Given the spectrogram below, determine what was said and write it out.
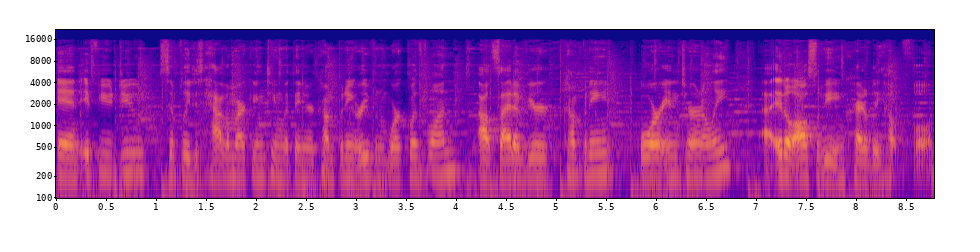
and if you do simply just have a marketing team within your company or even work with one outside of your company or internally, uh, it'll also be incredibly helpful.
